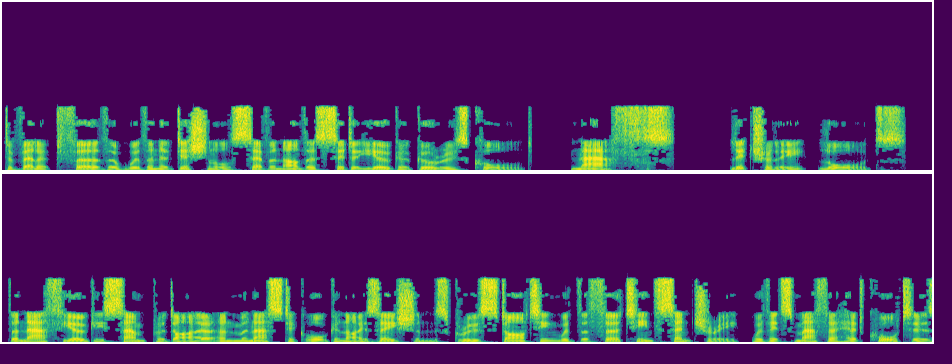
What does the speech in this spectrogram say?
developed further with an additional seven other Siddha Yoga gurus called Naths, literally, lords. The Nath Yogi Sampradaya and monastic organizations grew starting with the 13th century, with its Matha headquarters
